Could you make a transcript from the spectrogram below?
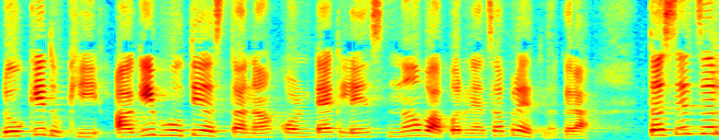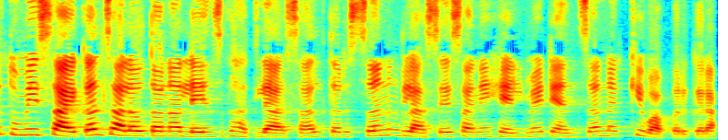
डोकेदुखी आगीभोवती असताना कॉन्टॅक्ट लेन्स न वापरण्याचा प्रयत्न करा. तसेच जर तुम्ही सायकल चालवताना लेन्स घातल्या असाल तर सनग्लासेस आणि हेल्मेट यांचा नक्की वापर करा.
